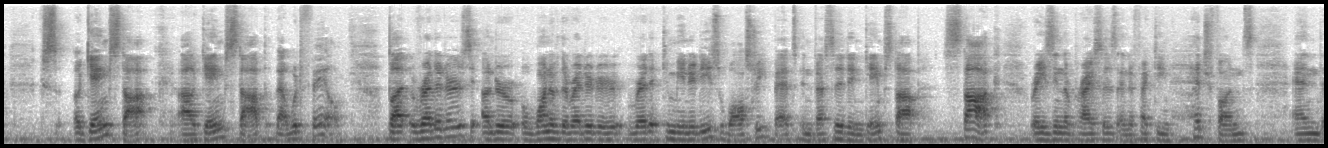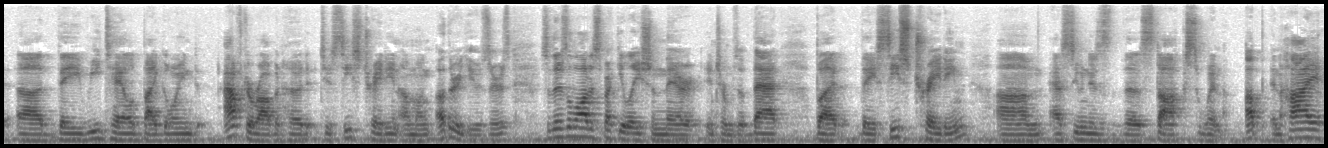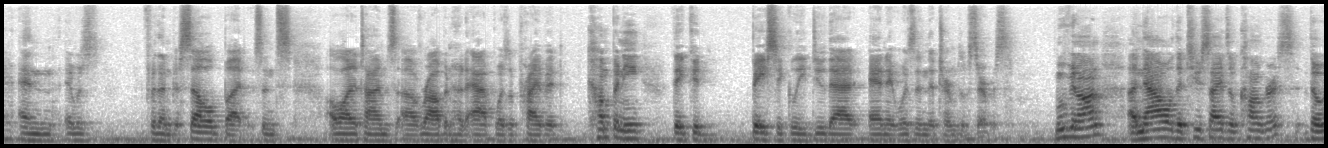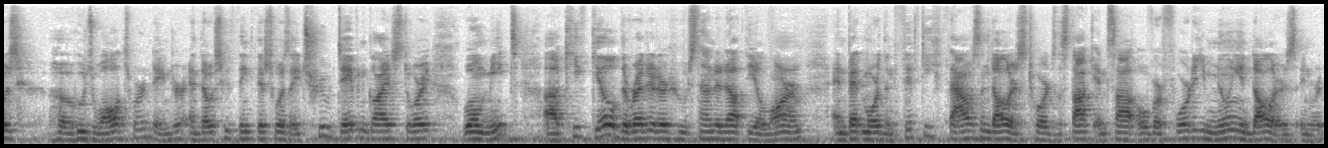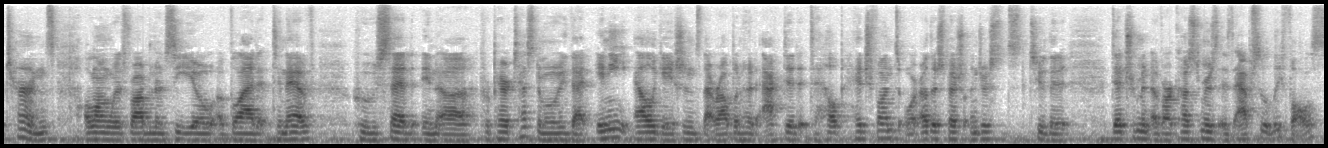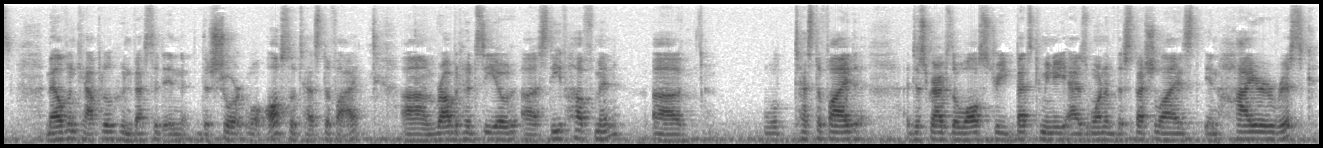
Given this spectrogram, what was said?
a GameStop, uh, GameStop that would fail. But Redditors under one of the Redditor, Reddit communities, Wall Street Bets, invested in GameStop stock, raising the prices and affecting hedge funds. And uh, they retailed by going after Robinhood to cease trading among other users. So there's a lot of speculation there in terms of that. But they ceased trading um, as soon as the stocks went up and high, and it was for them to sell. But since a lot of times uh, Robinhood app was a private company, they could basically do that, and it was in the terms of service. Moving on, uh, now the two sides of Congress, those whose wallets were in danger, and those who think this was a true David and Goliath story will meet. Uh, Keith Gill, the Redditor who sounded out the alarm and bet more than $50,000 towards the stock and saw over $40 million in returns, along with Robinhood CEO Vlad Tenev, who said in a prepared testimony that any allegations that Robinhood acted to help hedge funds or other special interests to the detriment of our customers is absolutely false. Melvin Capital, who invested in the short, will also testify. Um, Robinhood CEO uh, Steve Huffman uh, will testify, describes the Wall Street bets community as one of the specialized in higher risk,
